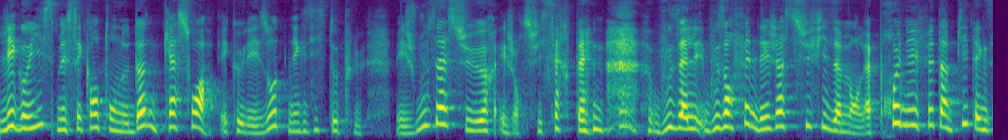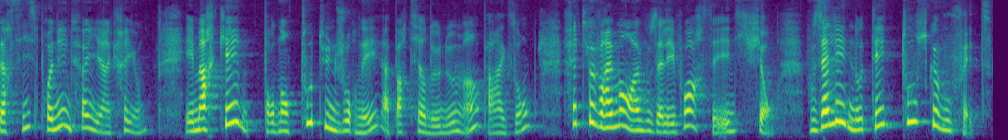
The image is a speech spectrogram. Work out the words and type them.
L'égoïsme, c'est quand on ne donne qu'à soi et que les autres n'existent plus. Mais je vous assure, et j'en suis certaine, vous, allez, vous en faites déjà suffisamment. La prenez, faites un petit exercice, prenez une feuille et un crayon et marquez pendant toute une journée, à partir de demain par exemple, faites-le vraiment, hein, vous allez voir, c'est édifiant. Vous allez noter tout ce que vous faites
